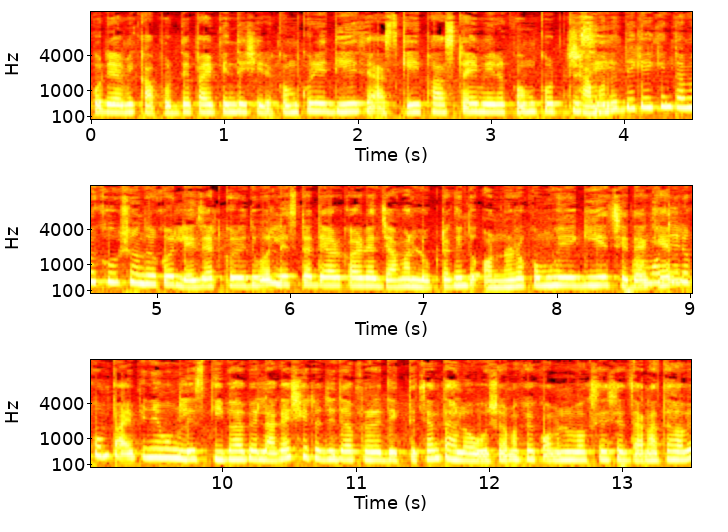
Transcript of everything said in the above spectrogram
করে আমি কাপড় দিয়ে পাইপিং দিয়ে সেরকম করে দিয়েছি আজকেই ফার্স্ট টাইম এরকম করতে সামনের দিকে কিন্তু আমি খুব সুন্দর করে লেজ অ্যাড করে দিবো। লেসটা দেওয়ার কারণে জামার লুকটা কিন্তু অন্যরকম হয়ে গিয়েছে। দেখেন। এরকম পাইপিং এবং লেস কীভাবে লাগায় সেটা যদি আপনারা দেখতে চান তাহলে অবশ্যই আমাকে কমেন্ট বক্সে এসে জানাতে হবে।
